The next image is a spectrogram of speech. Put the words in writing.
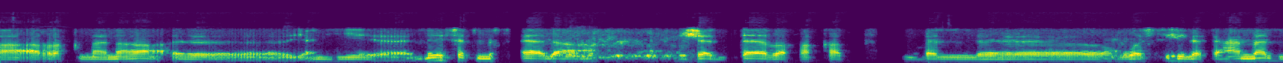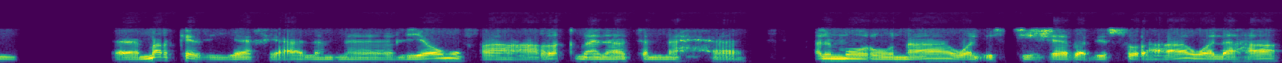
فالرقمنة يعني ليست مسألة جذابة فقط بل وسيلة عمل مركزية في عالم اليوم. فالرقمنة تمنح المرونة والاستجابة بسرعة ولها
